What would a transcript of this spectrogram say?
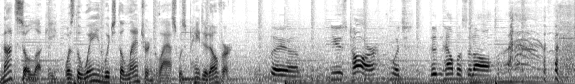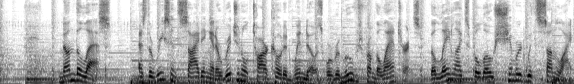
Not so lucky was the way in which the lantern glass was painted over. They uh, used tar, which didn't help us at all. Nonetheless, as the recent siding and original tar-coated windows were removed from the lanterns, the lay lights below shimmered with sunlight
